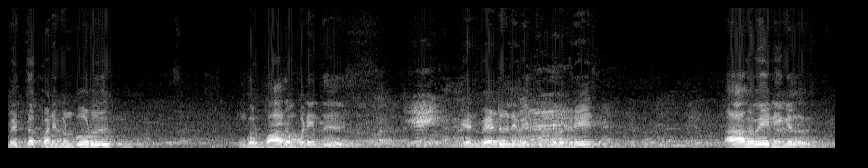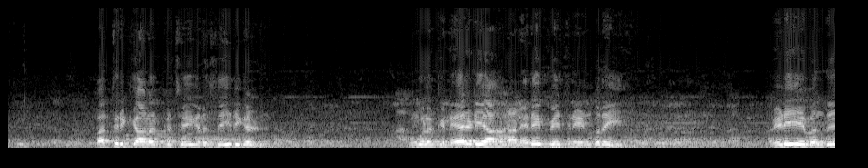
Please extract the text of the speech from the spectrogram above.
மித்த பணிவன்போடு உங்கள் பாதம் பணிந்து என் வேண்டுதலை வைத்துக் கொள்கிறேன். ஆகவே நீங்கள் பத்திரிகையாளருக்கு செய்கிற செய்திகள். உங்களுக்கு நேரடியாக நான் எதை பேசினேன் என்பதை வெளியே வந்து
